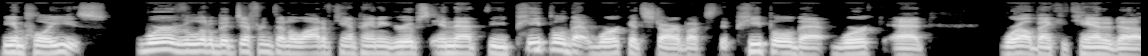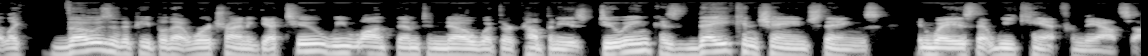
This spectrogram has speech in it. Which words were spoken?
the employees. We're a little bit different than a lot of campaigning groups in that the people that work at Starbucks, the people that work at Royal Bank of Canada, like those are the people that we're trying to get to. We want them to know what their company is doing because they can change things in ways that we can't from the outside.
